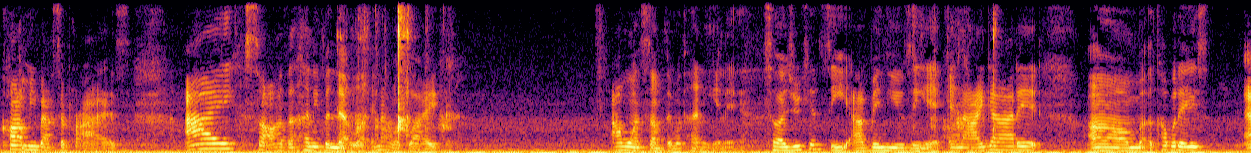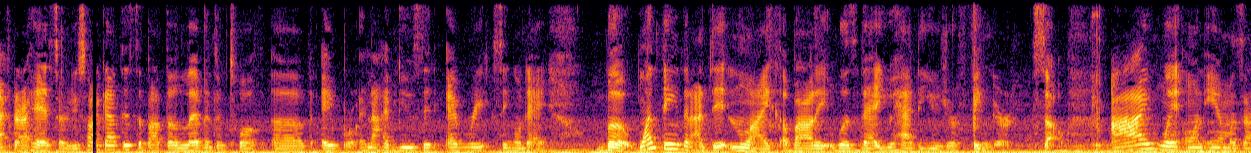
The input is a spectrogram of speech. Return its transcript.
caught me by surprise. I saw the honey vanilla and I was like, I want something with honey in it. So as you can see, I've been using it and I got it um, a couple days after I had surgery. So I got this about the 11th or 12th of April and I have used it every single day. But one thing that I didn't like about it was that you had to use your finger. So I went on Amazon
